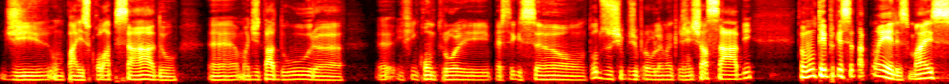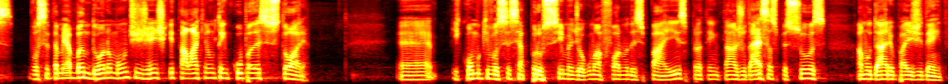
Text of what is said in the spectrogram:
de um país colapsado, é, uma ditadura, é, enfim, controle, perseguição, todos os tipos de problema que a gente já sabe. Então não tem por que você estar tá com eles, mas você também abandona um monte de gente que está lá que não tem culpa dessa história. É, e como que você se aproxima de alguma forma desse país para tentar ajudar essas pessoas a mudarem o país de dentro.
